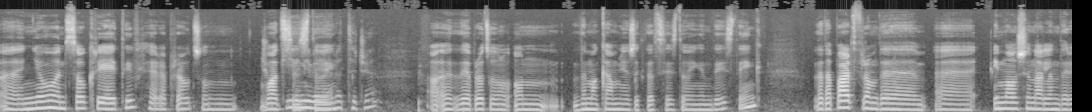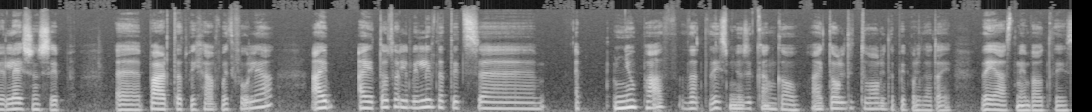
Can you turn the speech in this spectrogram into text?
uh, new and so creative her approach on what she's doing. uh, the approach on, on the makam music that she's doing in this thing that apart from the uh, emotional and the relationship uh, part that we have with Fulia, I I totally believe that it's uh, a new path that this music can go. I told it to all the people that I they asked me about this.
